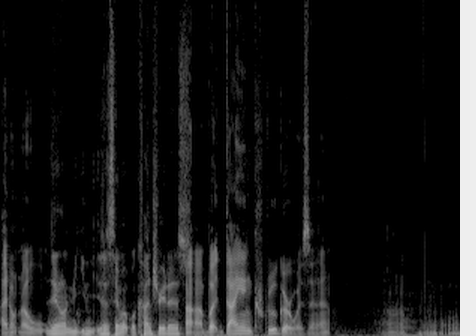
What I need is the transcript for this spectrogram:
I don't know. You don't. You doesn't say what, what country it is. Uh, but Diane Kruger was in it. I don't know.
